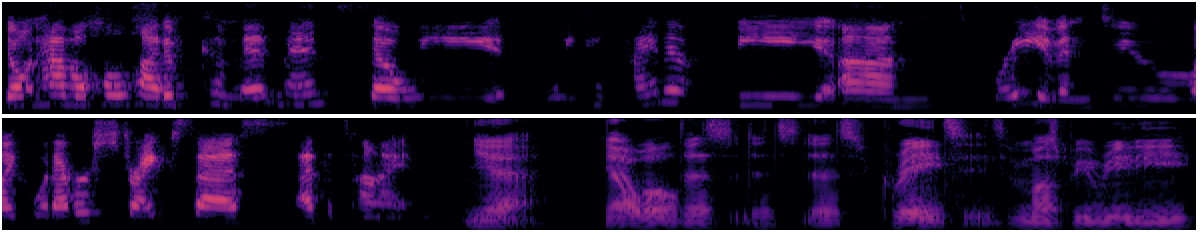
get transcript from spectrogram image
don't have a whole lot of commitments, so we we can kind of be um, brave and do like whatever strikes us at the time. Yeah. Yeah, well, that's that's that's great. It must be really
